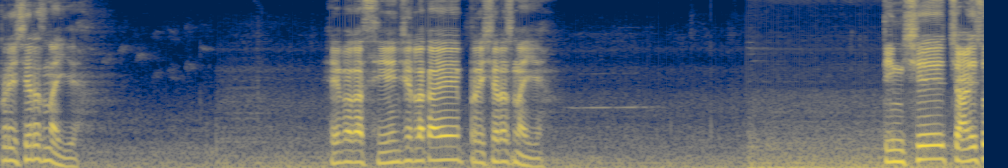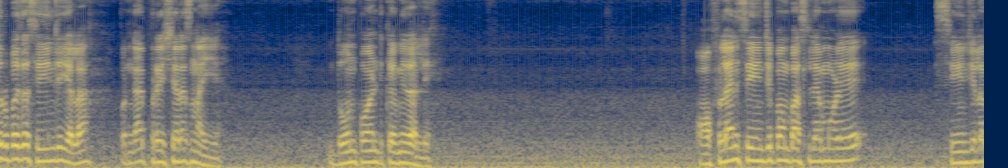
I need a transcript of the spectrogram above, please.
प्रेशरच नाहीये. हे बघा सीएनजीला काय प्रेशरच नाहीये. तीनशे चाळीस रुपयाचा सीएनजी गेला. पण काय प्रेशरच नाही आहे दोन पॉईंट कमी झाले. Offline C N G pump असल्यामुळे सी एन जीला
